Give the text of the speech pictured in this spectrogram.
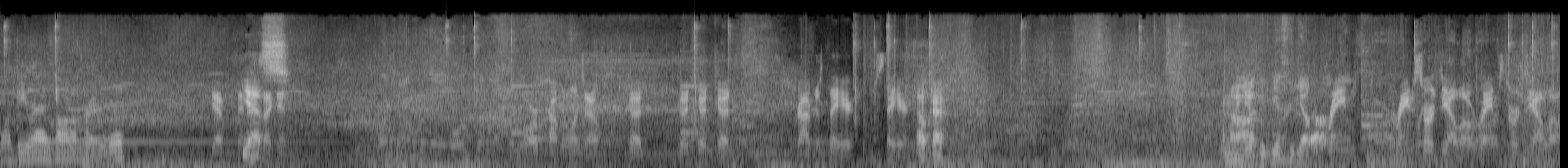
Want to be res on them after? Yep. In Yes. A second. Watch out for the orb coming up from the Orb coming. Watch out. Good. Good. Good. Good. Grab. Just stay here. Stay here. Okay. I'm gonna Uh, get DPS is yellow. Range. Range towards yellow. Range towards yellow.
